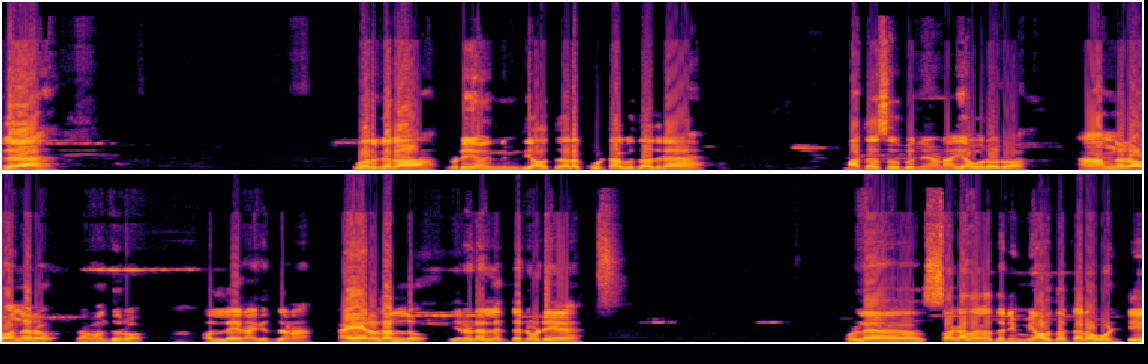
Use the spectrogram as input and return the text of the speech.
ಇದೆ. ವರ್ಗರ ನೋಡಿ ನಿಮ್ದು ಯಾವ ತರ ಕೂಟ ಆಗೋದಾದ್ರೆ ಮಾತಾಡ್ಸೋದು ಬನ್ನಿ ಅಣ್ಣ. ಯಾವ್ರವ್ರು? ನಮ್ದು ರವಂದರು ರವಂದರು ಅಲ್ಲೇನಾಗಿದ್ದಣ್ಣ ನಾ ಎರಡಲ್ಲು. ಅಂತ ನೋಡಿ. ಒಳ್ಳೆ ಸಗಲಾಗದ ನಿಮ್ ಯಾವ್ದಕ್ಕಾರ ಒಂಟಿ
